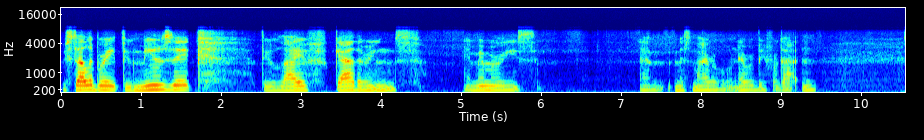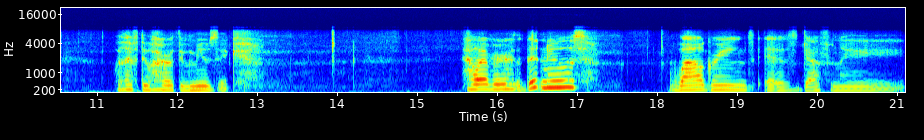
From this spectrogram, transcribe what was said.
we celebrate through music, through life gatherings and memories. And Miss Myra will never be forgotten. We live through her through music. However, the good news Wild Greens is definitely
